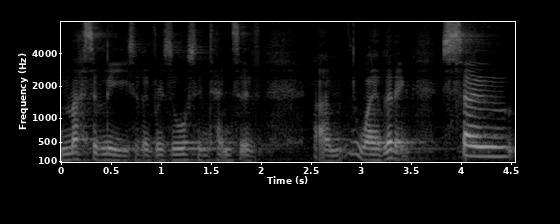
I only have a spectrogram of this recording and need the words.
Massively sort of resource intensive um, way of living. So,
